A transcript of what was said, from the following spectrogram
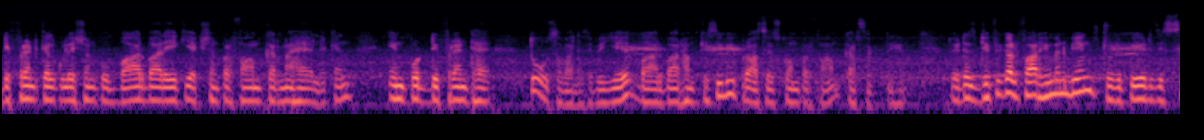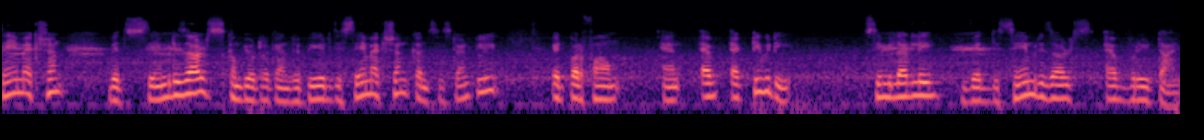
डिफरेंट कैलकुलेशन को बार बार एक ही एक्शन परफॉर्म करना है, लेकिन इनपुट डिफरेंट है तो उस हवाले से भी ये बार बार हम किसी भी प्रोसेस को हम परफॉर्म कर सकते हैं। तो it is difficult for human beings to repeat the same action with same results computer can repeat the same action consistently it perform an activity similarly with the same results every time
